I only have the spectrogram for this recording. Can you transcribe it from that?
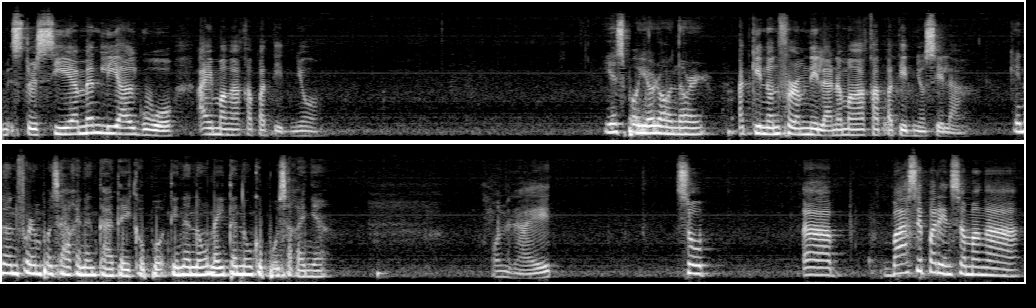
Mr. Siemen Leal Guo ay mga kapatid nyo. Yes po, Your Honor. At kinonfirm nila na mga kapatid nyo sila. Kinonfirm po sa akin ng tatay ko po. Tinanong, naitanong ko po sa kanya. Alright. So, uh, base pa rin sa mga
